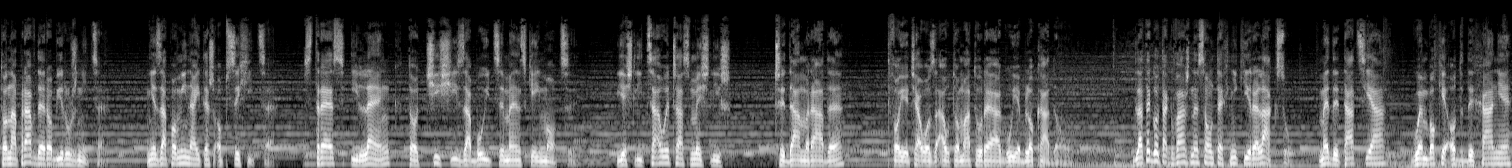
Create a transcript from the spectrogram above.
To naprawdę robi różnicę. Nie zapominaj też o psychice. Stres i lęk to cisi zabójcy męskiej mocy. Jeśli cały czas myślisz, czy dam radę, twoje ciało z automatu reaguje blokadą. Dlatego tak ważne są techniki relaksu, medytacja, głębokie oddychanie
